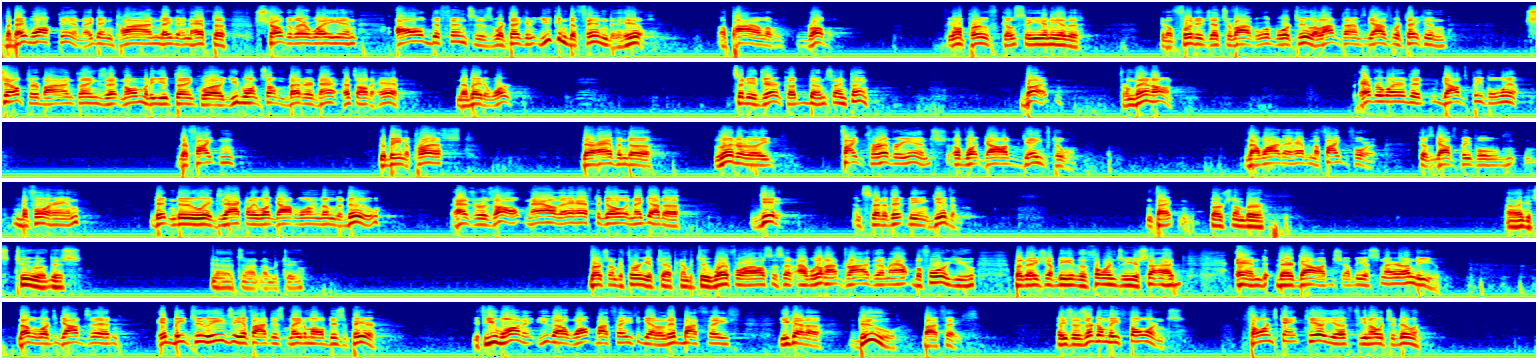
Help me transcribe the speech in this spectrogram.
But they walked in. They didn't climb. They didn't have to struggle their way in. All defenses were taken. You can defend a hill, a pile of rubble you want proof, go see any of the you know footage that survived World War II. A lot of times, guys were taking shelter behind things that normally you'd think, well, you'd want something better than that. That's all they had, and they made it work. City of Jericho done the same thing. But from then on, everywhere that God's people went, they're fighting, they're being oppressed, they're having to literally fight for every inch of what God gave to them. Now, why are they having to fight for it? Because God's people beforehand didn't do exactly what God wanted them to do. As a result, now they have to go and they got to get it instead of it being given. In fact, verse number, I think it's two of this. No, it's not number two. Verse number three of chapter number two. Wherefore I also said, I will not drive them out before you, but they shall be the thorns of your side, and their God shall be a snare unto you. In other words, God said, It'd be too easy if I just made them all disappear. If you want it, you got to walk by faith, you got to live by faith, you got to do by faith. He says, They're going to be thorns. Thorns can't kill you if you know what you're doing.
